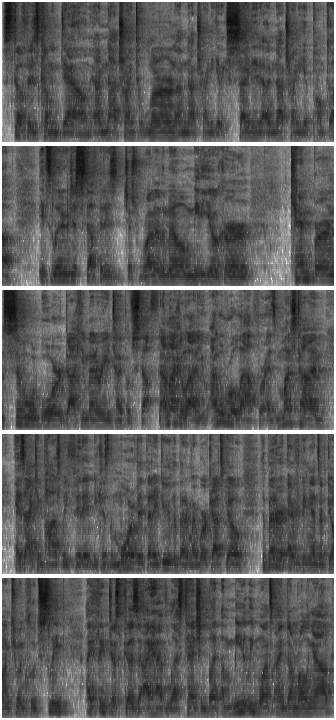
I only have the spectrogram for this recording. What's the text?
stuff that is coming down. I'm not trying to learn, I'm not trying to get excited, I'm not trying to get pumped up. It's literally just stuff that is just run of the mill, mediocre, Ken Burns Civil War documentary type of stuff. Now, I'm not gonna lie to you, I will roll out for as much time as I can possibly fit in because the more of it that I do, the better my workouts go, the better everything ends up going to include sleep. I think just because I have less tension. But immediately once I'm done rolling out,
